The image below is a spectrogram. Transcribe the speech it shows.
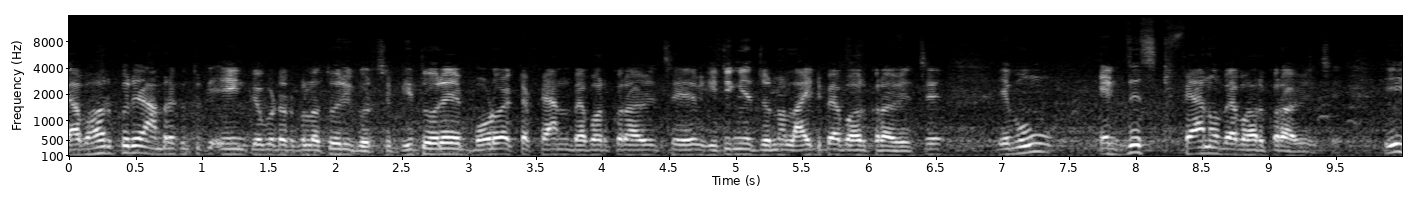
ব্যবহার করে আমরা কিন্তু এই ইনকিউবেটরগুলো তৈরি করছি। ভিতরে বড় একটা ফ্যান ব্যবহার করা হয়েছে হিটিংয়ের জন্য লাইট ব্যবহার করা হয়েছে এবং এক্সস্ট ফ্যানও ব্যবহার করা হয়েছে। এই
